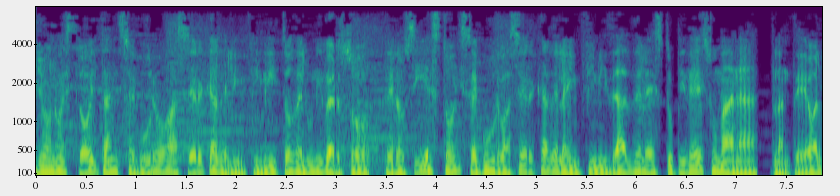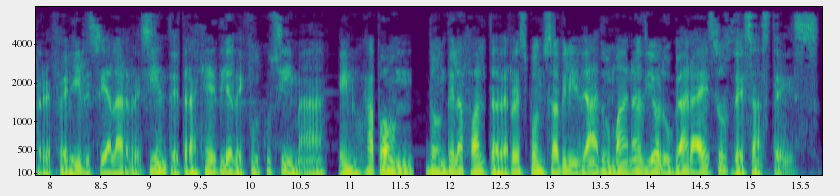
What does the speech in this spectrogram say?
Yo no estoy tan seguro acerca del infinito del universo, pero sí estoy seguro acerca de la infinidad de la estupidez humana, planteó al referirse a la reciente tragedia de Fukushima, en Japón, donde la falta de responsabilidad humana dio lugar a esos desastres.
